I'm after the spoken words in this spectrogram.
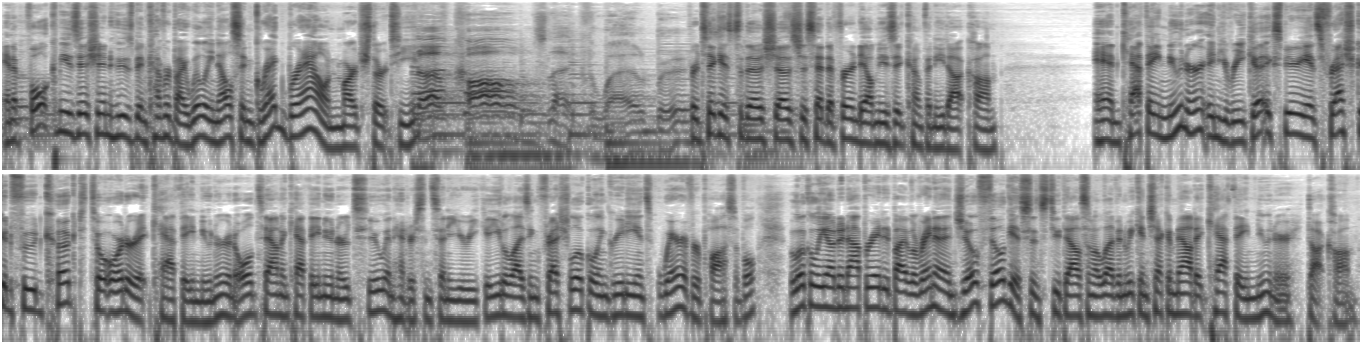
And a folk musician who's been covered by Willie Nelson, Greg Brown, March 13. Love calls like the wild bird. For tickets to those shows, just head to ferndalemusiccompany.com. And Cafe Nooner in Eureka experience fresh good food cooked to order at Cafe Nooner in Old Town and Cafe Nooner 2 in Henderson Center, Eureka, utilizing fresh local ingredients wherever possible. Locally owned and operated by Lorena and Joe Filgus since 2011. We can check them out at cafenooner.com.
